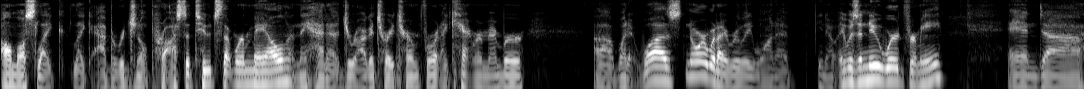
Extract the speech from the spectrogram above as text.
almost like like aboriginal prostitutes that were male and they had a derogatory term for it. I can't remember uh, what it was nor would i really want to you know it was a new word for me. And uh,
